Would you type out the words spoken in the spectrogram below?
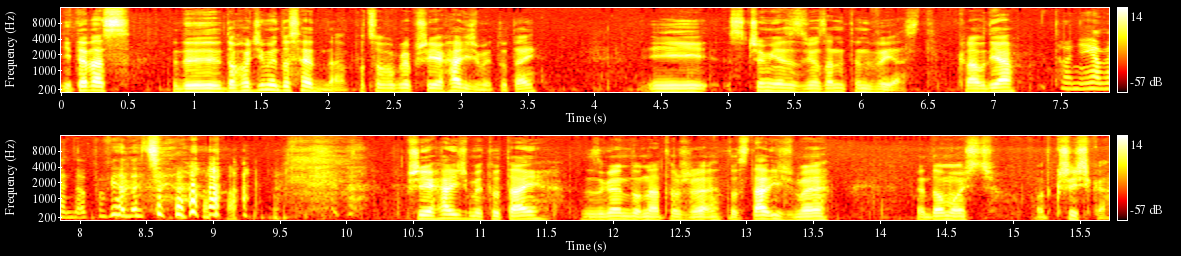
I teraz dochodzimy do sedna, po co w ogóle przyjechaliśmy tutaj i z czym jest związany ten wyjazd. Klaudia, To nie ja będę opowiadać. przyjechaliśmy tutaj ze względu na to, że dostaliśmy wiadomość od Krzyśka.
